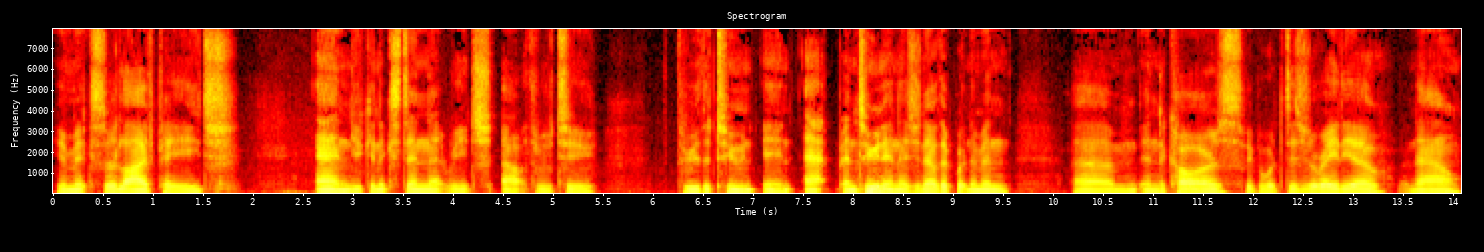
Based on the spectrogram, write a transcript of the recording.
your Mixlr live page, and you can extend that reach out through to through the TuneIn app. And TuneIn, as you know, they're putting them in um, in the cars. People with digital radio now,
